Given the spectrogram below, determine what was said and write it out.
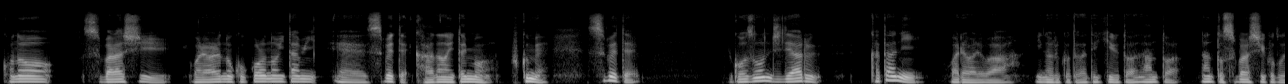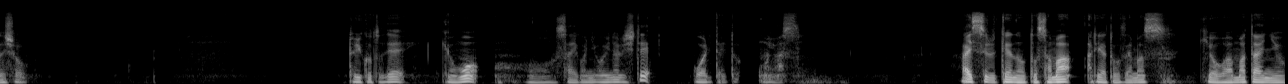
この素晴らしい我々の心の痛み、えー、全て体の痛みも含め全てご存知である方に我々は祈ることができるとは何とは何と素晴らしいことでしょう。ということで今日も最後にお祈りして終わりたいと思います。愛する天のお父様ありがとうございます。今日はマタイに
